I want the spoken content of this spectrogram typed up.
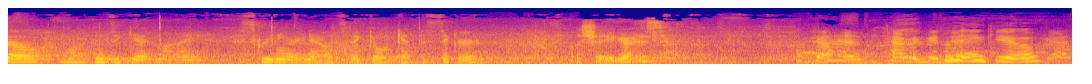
So I'm walking to get my screening right now to go get the sticker. I'll show you guys. Go ahead. Have a good day. Thank you. Are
